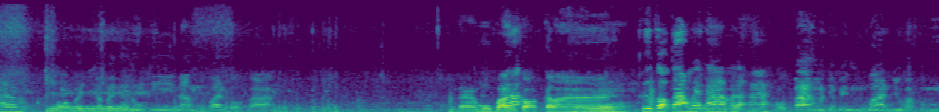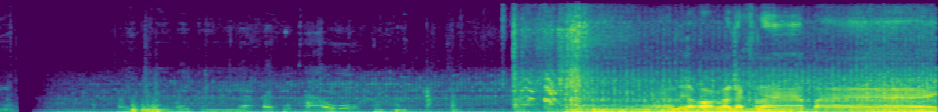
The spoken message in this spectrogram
น้ำออกไปจะไปทะลุที่หน้าหมู่บ้านเกาะกลางหน้าหมู่บ้านเกาะกลาคือง คือเกาะกลางแม่น้ำเหรอคะเกาะกลางมันจะเป็นหมู่บ้านอยู่ครับตรงนู้นไม่ปีไม่ปีอยากไปภูเขาอ่าเรือออกแล้วนะครับ ไปเย้ไป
